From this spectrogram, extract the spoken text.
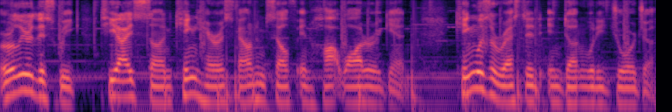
Earlier this week, T.I.'s son, King Harris, found himself in hot water again. King was arrested in Dunwoody, Georgia,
